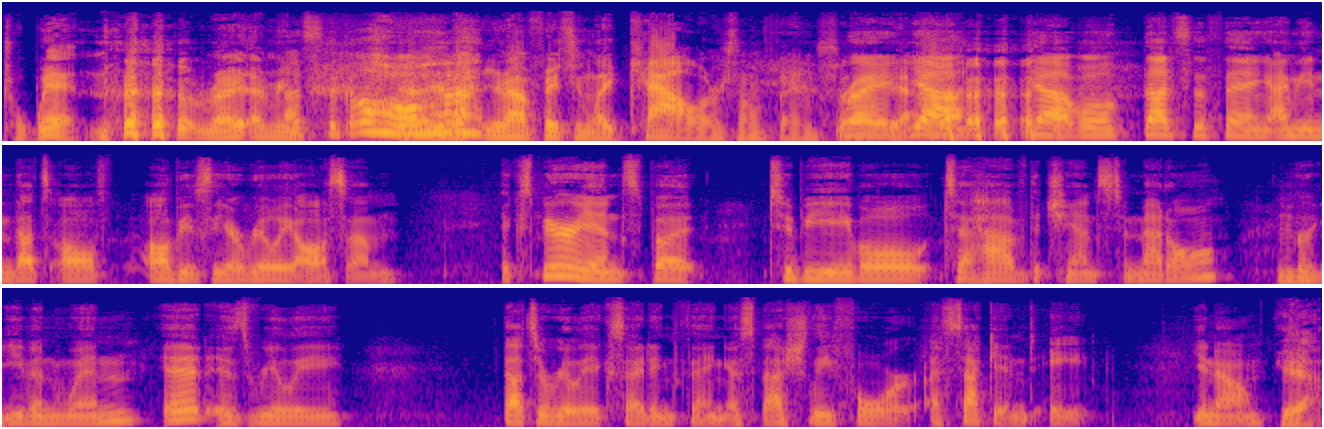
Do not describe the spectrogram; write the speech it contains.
to win, right? I mean, That's the goal. yeah, you're, not, you're not facing like Cal or something. So, Right. Yeah. yeah. Well, that's the thing. I mean, that's all obviously a really awesome experience, but to be able to have the chance to medal Mm-hmm. or even win it is really that's a really exciting thing, especially for a second eight. You know. Yeah.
